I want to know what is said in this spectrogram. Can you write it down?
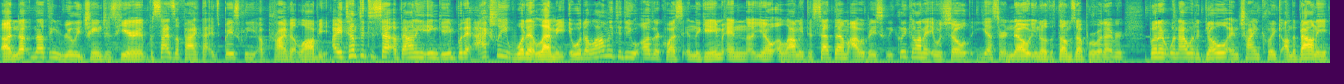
uh, no nothing really changes here besides the fact that it's basically a private lobby. I attempted to set a bounty in game, but it actually wouldn't let me. It would allow me to do other quests in the game and, uh, you know, allow me to set them. I would basically click on it. It would show yes or no, you know, the thumbs up or whatever. But uh, when I would go and try and click on the bounty,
